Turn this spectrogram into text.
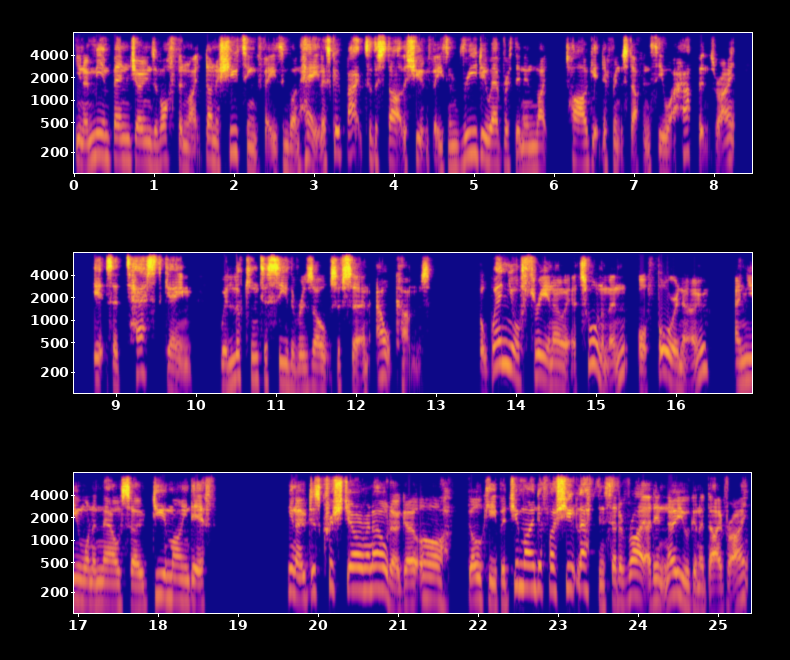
You know, me and Ben Jones have often like done a shooting phase and gone, hey, let's go back to the start of the shooting phase and redo everything and like target different stuff and see what happens, right? It's a test game we're looking to see the results of certain outcomes. But when you're 3 and 0 at a tournament or 4 and 0 and you want to now so do you mind if you know, does Cristiano Ronaldo go, "Oh, goalkeeper, do you mind if I shoot left instead of right? I didn't know you were going to dive right."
